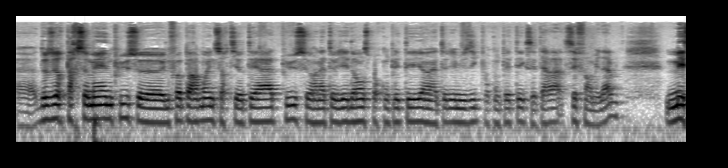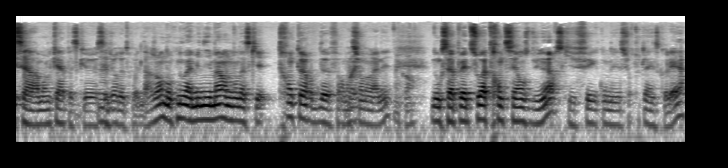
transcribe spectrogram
euh, deux heures par semaine, plus une fois par mois une sortie au théâtre, plus un atelier danse pour compléter, un atelier musique pour compléter, etc., c'est formidable mais c'est rarement le cas parce que c'est mm. dur de trouver de l'argent. Donc nous, à minima, on demande à ce qu'il y ait 30 heures de formation dans l'année. Donc ça peut être soit 30 séances d'une heure, ce qui fait qu'on est sur toute l'année scolaire.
